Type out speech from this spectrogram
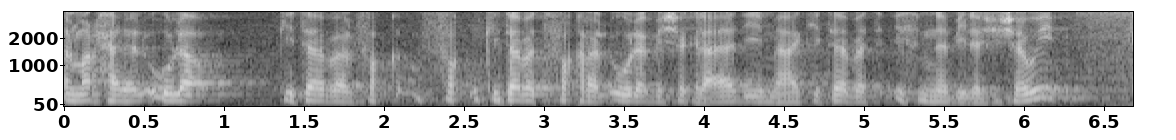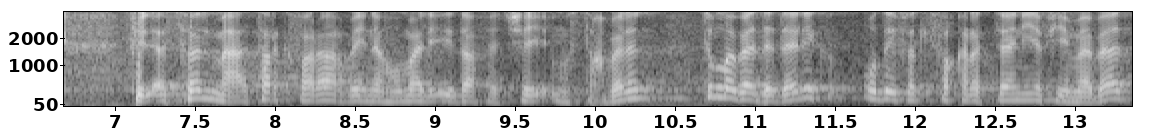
المرحلة الأولى كتابة الفق... كتابة الفقرة الأولى بشكل عادي مع كتابة اسم نبيل ششاوي في الأسفل مع ترك فراغ بينهما لإضافة شيء مستقبلا ثم بعد ذلك أضيفت الفقرة الثانية فيما بعد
